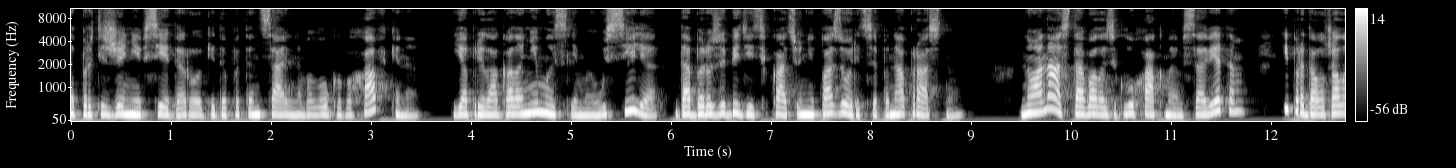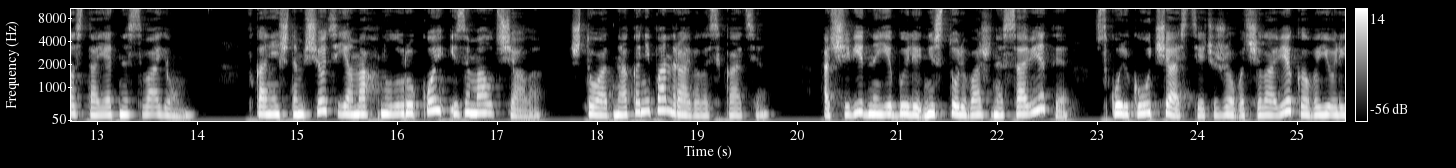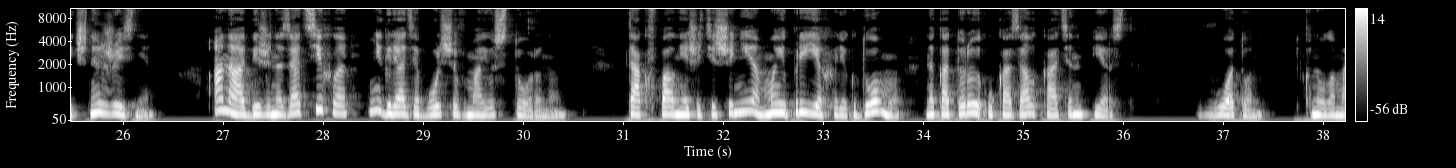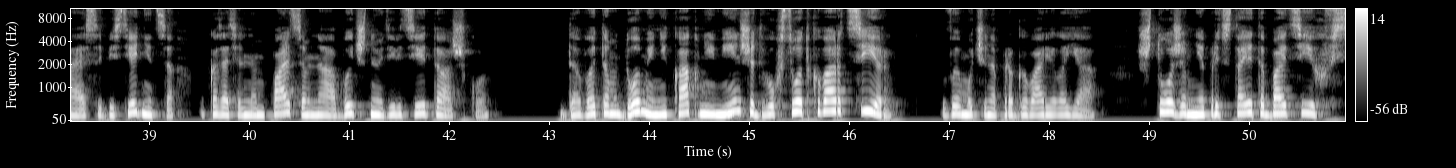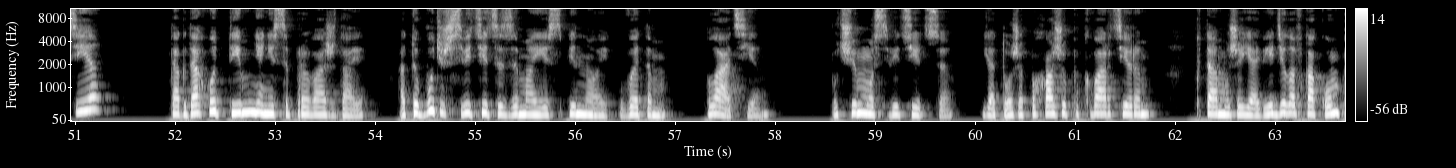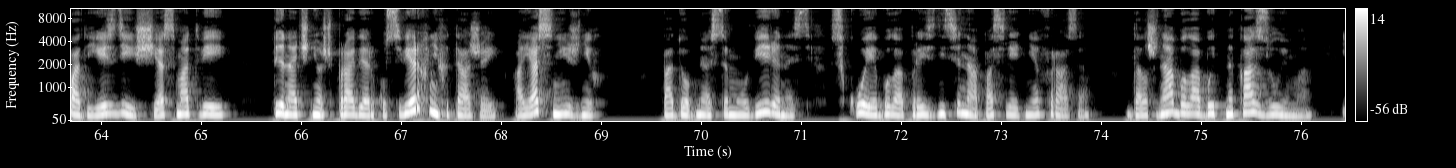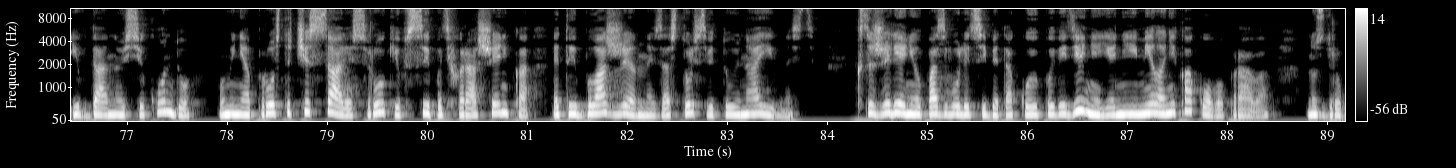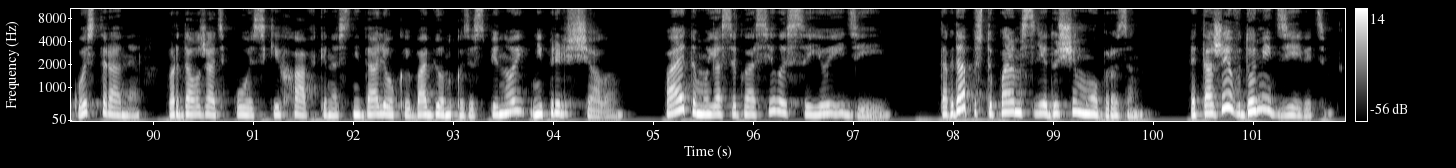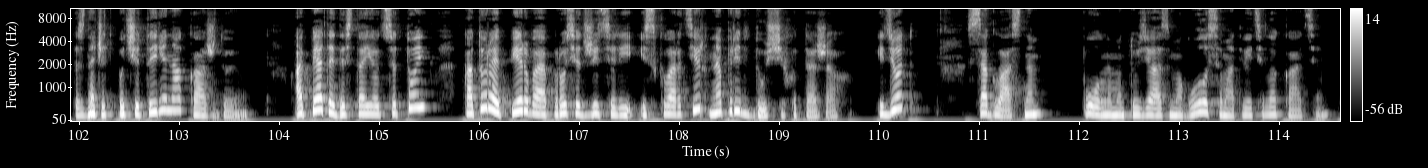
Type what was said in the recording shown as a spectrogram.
На протяжении всей дороги до потенциального логова Хавкина я прилагала немыслимые усилия, дабы разубедить Катю не позориться понапрасну. Но она оставалась глуха к моим советам и продолжала стоять на своем. В конечном счете я махнула рукой и замолчала, что, однако, не понравилось Кате. Очевидно, ей были не столь важны советы, сколько участие чужого человека в ее личной жизни. Она обиженно затихла, не глядя больше в мою сторону. Так в полнейшей тишине мы и приехали к дому, на который указал Катин перст. «Вот он», — ткнула моя собеседница указательным пальцем на обычную девятиэтажку. «Да в этом доме никак не меньше двухсот квартир», — вымученно проговорила я. «Что же, мне предстоит обойти их все? Тогда хоть ты меня не сопровождай, а то будешь светиться за моей спиной в этом платье». «Почему светиться?» Я тоже похожу по квартирам. К тому же я видела, в каком подъезде исчез Матвей. Ты начнешь проверку с верхних этажей, а я с нижних. Подобная самоуверенность, с коей была произнесена последняя фраза, должна была быть наказуема, и в данную секунду у меня просто чесались руки всыпать хорошенько этой блаженной за столь святую наивность. К сожалению, позволить себе такое поведение я не имела никакого права, но, с другой стороны, Продолжать поиски Хавкина с недалекой бабенкой за спиной не прельщало. Поэтому я согласилась с ее идеей. Тогда поступаем следующим образом. Этажей в доме девять, значит, по четыре на каждую. А пятой достается той, которая первая опросит жителей из квартир на предыдущих этажах. Идет? Согласна. Полным энтузиазма голосом ответила Катя.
